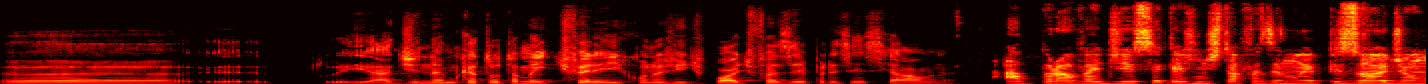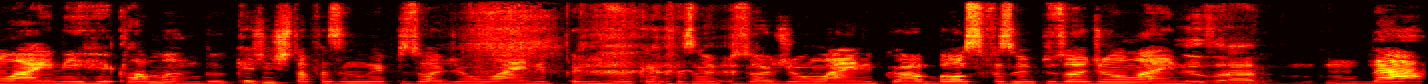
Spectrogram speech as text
uh, a dinâmica é totalmente diferente quando a gente pode fazer presencial, né? A prova disso é que a gente está fazendo um episódio online reclamando que a gente está fazendo um episódio online porque a gente não quer fazer um episódio online porque é uma bosta fazer um episódio online. Exato. Não dá,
